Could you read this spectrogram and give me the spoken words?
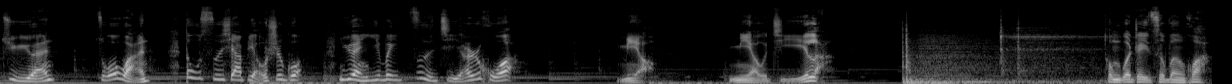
巨源、左婉都私下表示过，愿意为自己而活。妙，妙极了！通过这次问话，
